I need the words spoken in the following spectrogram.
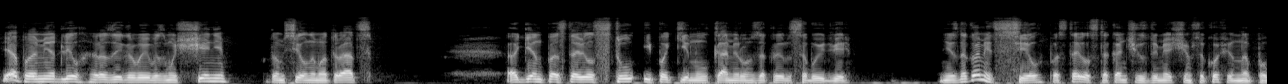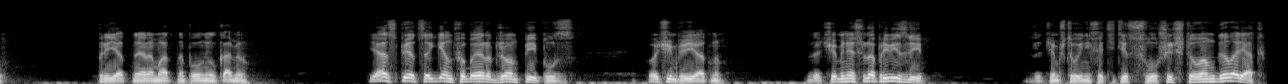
Я помедлил, разыгрывая возмущение, потом сел на матрац. Агент поставил стул и покинул камеру, закрыв за собой дверь. Незнакомец сел, поставил стаканчик с дымящимся кофе на пол. Приятный аромат наполнил камеру. «Я спецагент ФБР Джон Пиплз. Очень приятно. Зачем меня сюда привезли?» «Затем, что вы не хотите слушать, что вам говорят».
